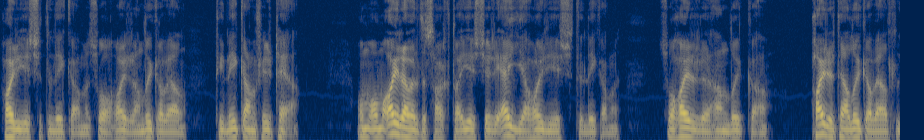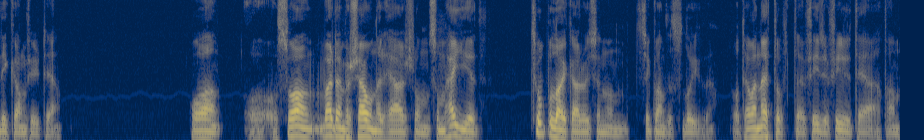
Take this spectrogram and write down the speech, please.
har jag inte till lika, men så har han lika väl till lika fyrt det. Om, om øyre ville sagt, ha jag inte er i eie, har jag inte till lika, men så har han lika, har jag till lika vel til lika med för det. Og, og, og så var det en personer her som, som heier tropeløyker i sin sikvandes løyve. Og det var nettopp det fire, fire til at han,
